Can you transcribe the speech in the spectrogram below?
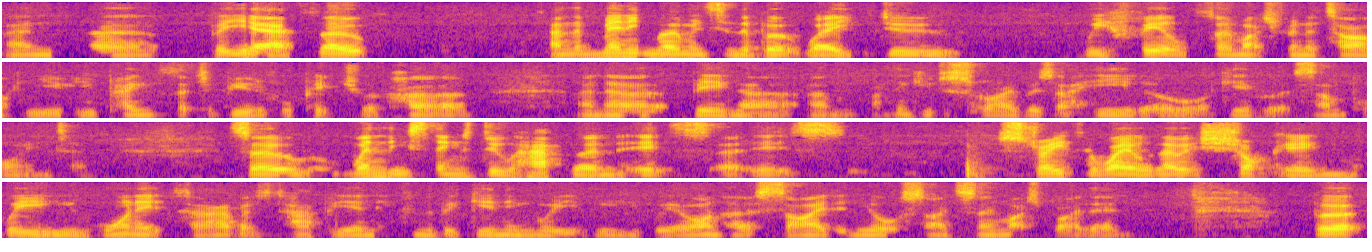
and uh, but yeah. So, and the many moments in the book where you do, we feel so much for Nataki. You you paint such a beautiful picture of her, and uh, being a, um, I think you describe as a healer or a giver at some point. And so when these things do happen, it's uh, it's straight away. Although it's shocking, we want it to have a happy ending from the beginning. We we we are on her side and your side so much by then. But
